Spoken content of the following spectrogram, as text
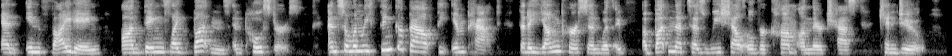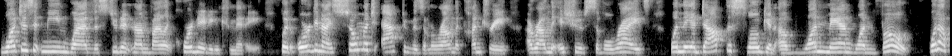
and inviting on things like buttons and posters. And so when we think about the impact that a young person with a, a button that says we shall overcome on their chest can do, what does it mean when the Student Nonviolent Coordinating Committee, who had organized so much activism around the country around the issue of civil rights, when they adopt the slogan of one man, one vote, what a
